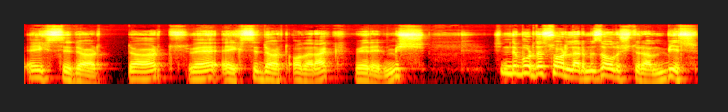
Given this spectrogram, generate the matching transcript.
eksi 4, 4 ve eksi 4 olarak verilmiş. Şimdi burada sorularımızı oluşturalım. 1.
